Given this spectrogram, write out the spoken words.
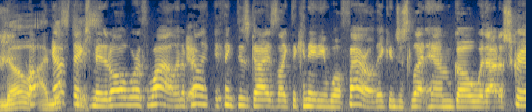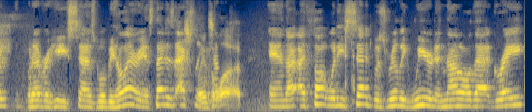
No, Oh, I missed outtakes this. made it all worthwhile, and Yeah. apparently they think this guy's like the Canadian Will Ferrell. They can just let him go without a script. Whatever he says will be hilarious. That is actually Explains a lot. And I, I thought what he said was really weird and not all that great.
